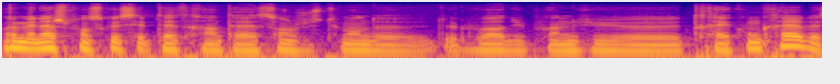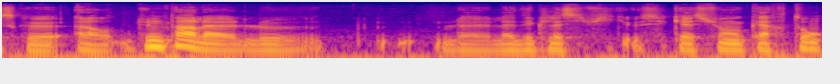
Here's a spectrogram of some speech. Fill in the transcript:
Ouais, mais là je pense que c'est peut-être intéressant justement de, le voir du point de vue euh, très concret, parce que, alors d'une part, la, le, la, déclassification en carton,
